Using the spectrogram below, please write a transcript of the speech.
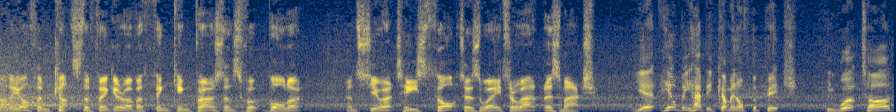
Well, he often cuts the figure of a thinking person's footballer. And Stewart, he's thought his way throughout this match. Yeah, he'll be happy coming off the pitch. He worked hard,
